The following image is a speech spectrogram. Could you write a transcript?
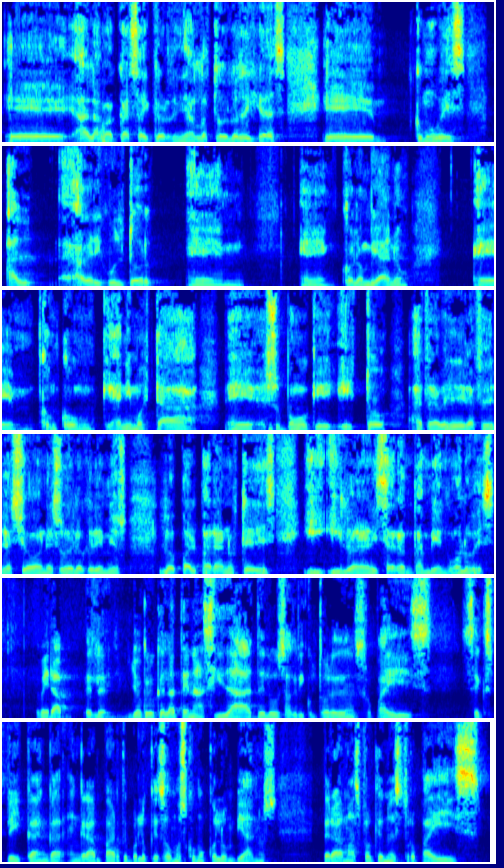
eh, a las vacas hay que ordeñarlas todos los días. Eh, ¿Cómo ves al agricultor eh, eh, colombiano? Eh, con, qué ánimo está. supongo que esto, a través de las federaciones o de los gremios, lo palparán ustedes y, lo analizarán también. ¿Cómo lo ves? Mira, yo creo que la tenacidad de los agricultores de nuestro país se explica en, gran parte por lo que somos como colombianos, pero además porque nuestro país,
